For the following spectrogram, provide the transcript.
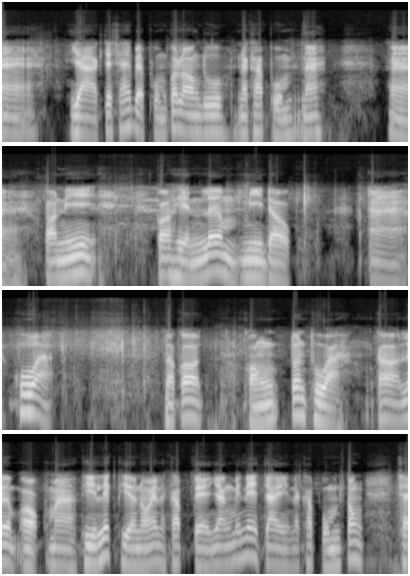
อ่าอยากจะใช้แบบผมก็ลองดูนะครับ ผมนะอ่าตอนนี้ก็เห็นเริ่มมีดอก อ่าขั้วแล้วก็ของต้นถั่วก็เริ่มออกมาทีเล็กทีน้อยนะครับ แต่ยังไม่แน่ใจนะครับ ผมต้องใช้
